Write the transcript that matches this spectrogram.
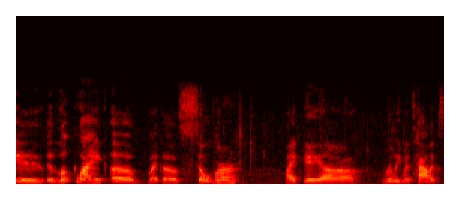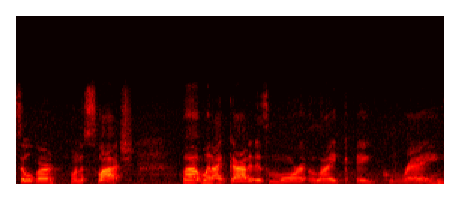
is it looked like a like a silver, like a uh, really metallic silver on a swatch. But when I got it, it's more like a gray.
